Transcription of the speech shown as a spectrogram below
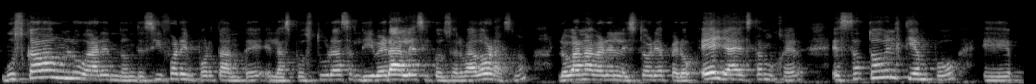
buscaba un lugar en donde sí fuera importante las posturas liberales y conservadoras, ¿no? Lo van a ver en la historia, pero ella, esta mujer, está todo el tiempo... Eh,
